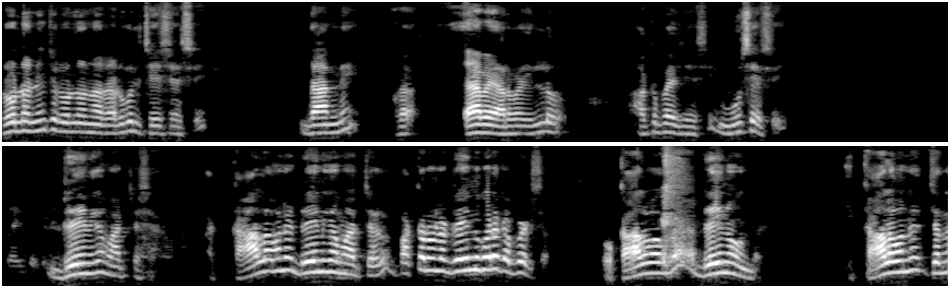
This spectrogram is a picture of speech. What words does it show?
రెండు నుంచి రెండున్నర అడుగులు చేసేసి దాన్ని ఒక యాభై అరవై ఇల్లు ఆక్యుపై చేసి మూసేసి డ్రైన్గా మార్చేశారు. ఆ కాలువని డ్రైన్గా మార్చారు. పక్కన ఉన్న డ్రైన్ కూడా కప్పేశారు ఒక కాలువ ఉందా? డ్రైన్ ఉంది? ఈ కాలువని చిన్న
